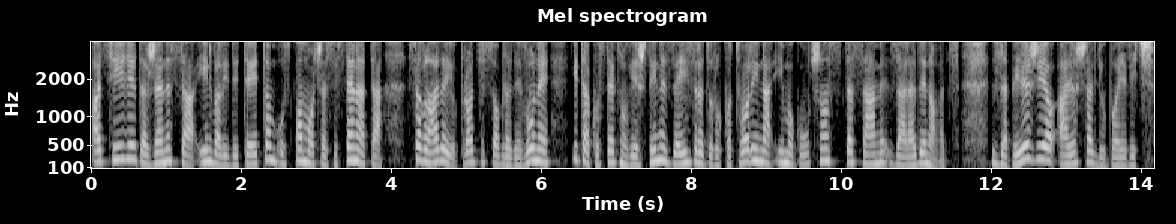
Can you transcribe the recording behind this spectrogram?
a cilj je da žene sa invaliditetom uz pomoć asistenata savladaju proces obrade vune i tako steknu vještine za izradu rukotvorina i mogućnost da same zarade novac. Zabilježio Aljoša Ljubojević.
